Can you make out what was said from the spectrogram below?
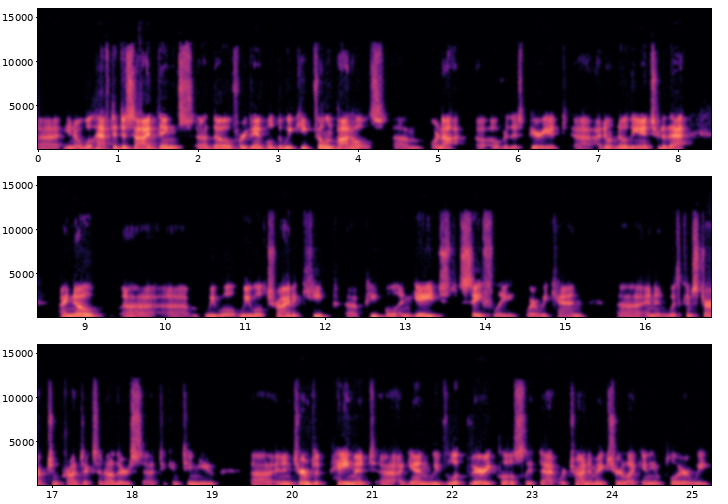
uh, you know, we'll have to decide things, uh, though. For example, do we keep filling potholes um, or not over this period? I don't know the answer to that. I know uh, um, we will we will try to keep uh, people engaged safely where we can, Uh, and with construction projects and others uh, to continue. Uh, and in terms of payment, again, we've looked very closely at that. We're trying to make sure, like any employer, we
